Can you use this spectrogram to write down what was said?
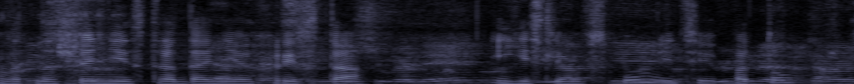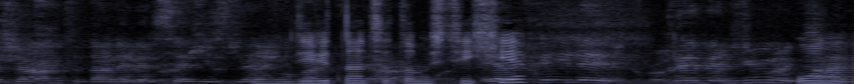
в отношении страдания Христа. И если вы вспомните, потом в 19 стихе он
